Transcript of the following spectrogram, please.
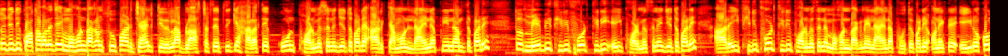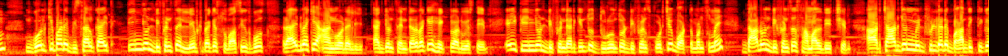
তো যদি কথা বলা যায় Mohun Bagan Super Giant Kerala Blasters এফসিকে হারাতে কোন ফরমেশনে যেতে পারে আর কেমন লাইন আপ নিয়ে নামতে পারে? তো মেবি থ্রি ফোর থ্রি এই ফরমেশনে যেতে পারে। আর এই থ্রি ফোর থ্রি ফরমেশনে মোহনবাগানের লাইন আপ হতে পারে অনেকটা এইরকম। গোলকিপারে বিশাল কাইত, তিনজন ডিফেন্সের লেফট ব্যাকে সুভাশিস বোস রাইট ব্যাকে আনোয়ার আলী, একজন সেন্টার ব্যাকে হেক্টর ওয়েস্তে এই তিনজন ডিফেন্ডার কিন্তু দুরন্ত ডিফেন্স করছে, বর্তমান সময়ে দারুণ ডিফেন্সে সামাল দিচ্ছে। আর চারজন মিডফিল্ডারে বাঁ দিক থেকে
